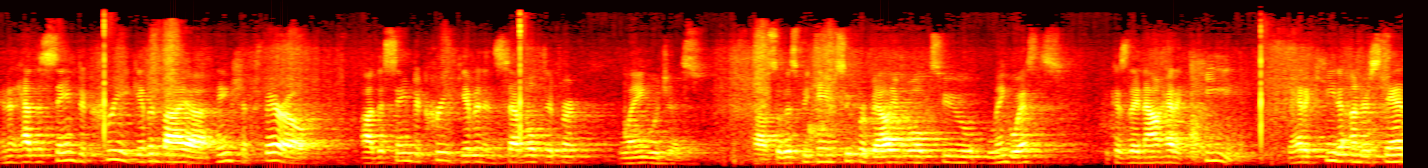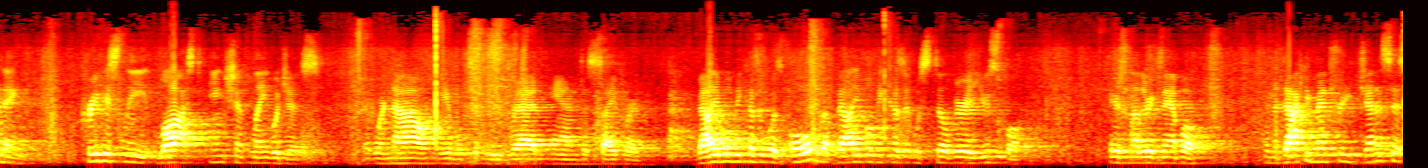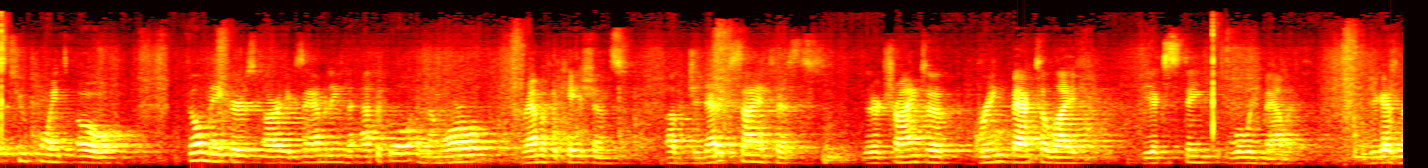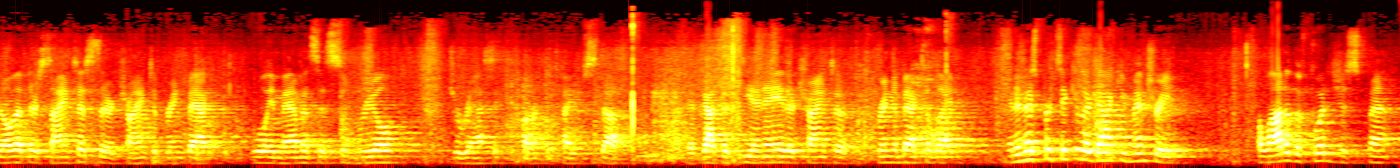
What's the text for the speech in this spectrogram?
and it had the same decree given by an ancient pharaoh, uh, the same decree given in several different languages. Uh, so this became super valuable to linguists because they now had a key. They had a key to understanding previously lost ancient languages that were now able to be read and deciphered. Valuable because it was old, but valuable because it was still very useful. Here's another example. In the documentary Genesis 2.0, filmmakers are examining the ethical and the moral ramifications of genetic scientists that are trying to bring back to life the extinct woolly mammoth. Did you guys know that there's scientists that are trying to bring back woolly mammoths? It's some real Jurassic Park type stuff. They've got this DNA, they're trying to bring them back to life. And in this particular documentary, a lot of the footage is spent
